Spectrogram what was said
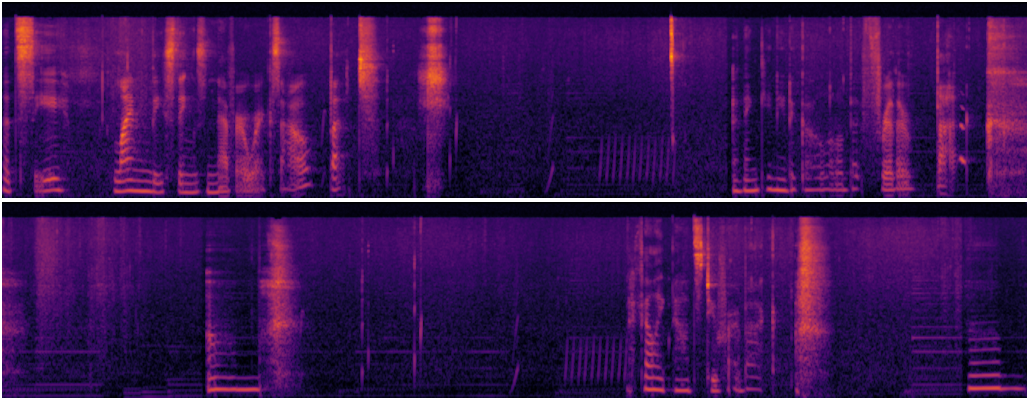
Let's see. Lining these things never works out, but I think you need to go a little bit further back. Um, I feel like now it's too far back. um,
